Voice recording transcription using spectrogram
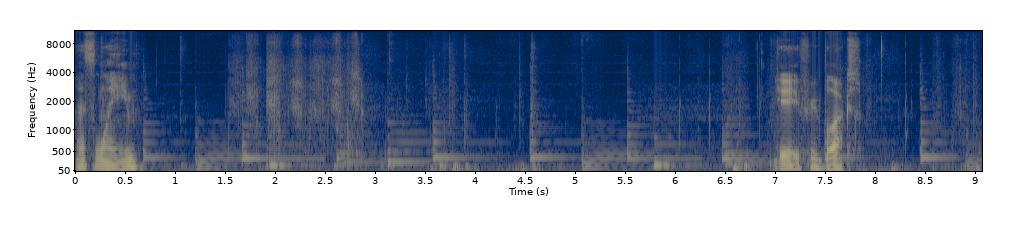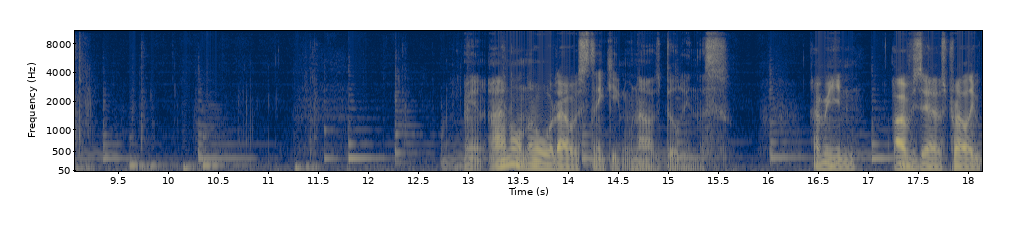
That's lame. Yay, free blocks. Man, I don't know what I was thinking when I was building this. I mean, obviously I was probably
